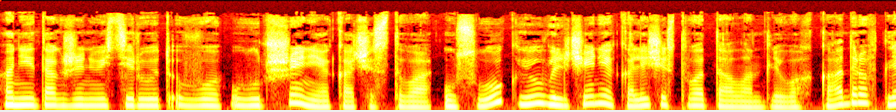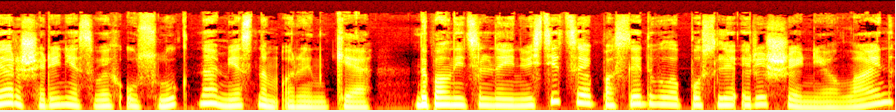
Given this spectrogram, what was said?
Они также инвестируют в улучшение качества услуг и увеличение количества талантливых кадров для расширения своих услуг на местном рынке. Дополнительная инвестиция последовала после решения Line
